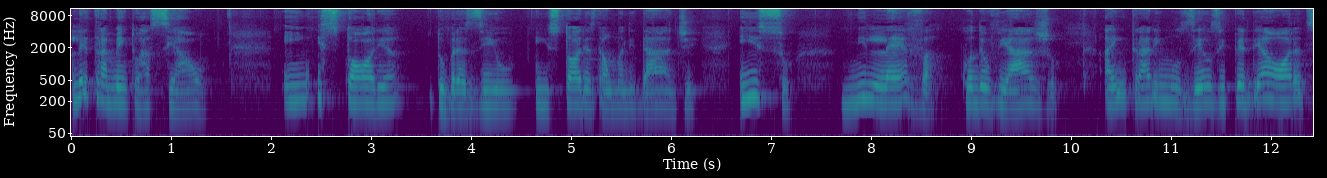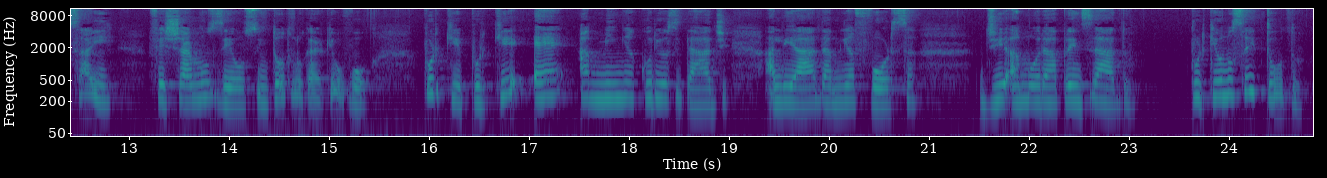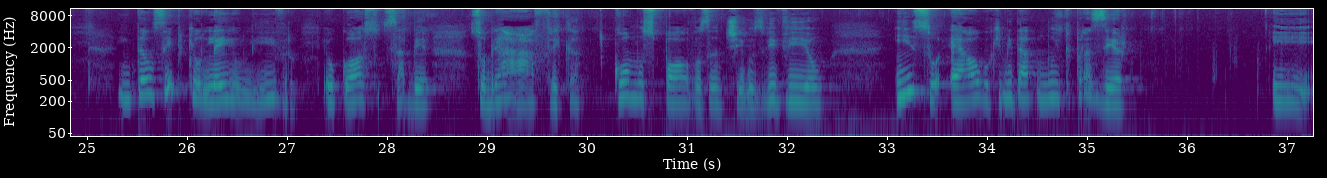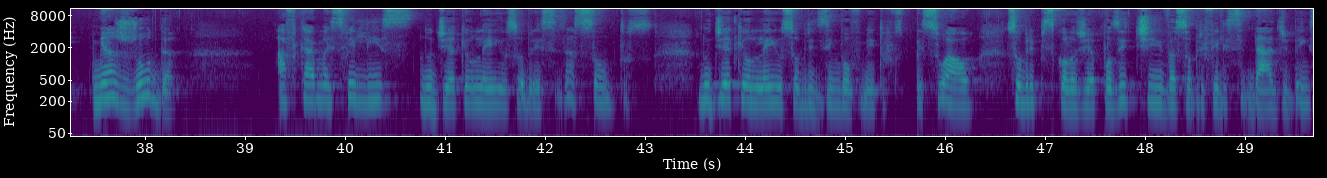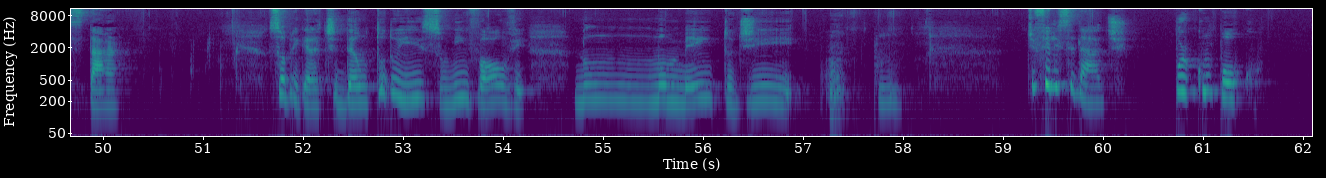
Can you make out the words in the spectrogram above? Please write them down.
letramento racial, em história do Brasil, em histórias da humanidade. Isso me leva, quando eu viajo, a entrar em museus e perder a hora de sair, fechar museus em todo lugar que eu vou. Por quê? Porque é a minha curiosidade aliada à minha força de amor ao aprendizado. Porque eu não sei tudo. Então, sempre que eu leio um livro, eu gosto de saber sobre a África, como os povos antigos viviam. Isso é algo que me dá muito prazer e me ajuda a ficar mais feliz no dia que eu leio sobre esses assuntos, no dia que eu leio sobre desenvolvimento pessoal, sobre psicologia positiva, sobre felicidade e bem-estar, sobre gratidão. Tudo isso me envolve num momento de, de felicidade, por com pouco.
